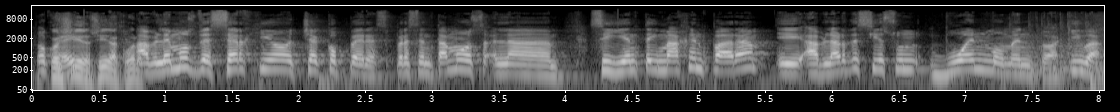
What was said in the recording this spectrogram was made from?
Coincido, sí, de acuerdo. Hablemos de Sergio Checo Pérez. Presentamos la siguiente imagen para eh, hablar de si es un buen momento. Aquí va.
